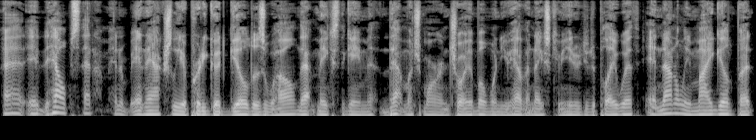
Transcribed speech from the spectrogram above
Uh, it helps that I'm in, in, actually a pretty good guild as well. That makes the game that much more enjoyable when you have a nice community to play with. And not only my guild, but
